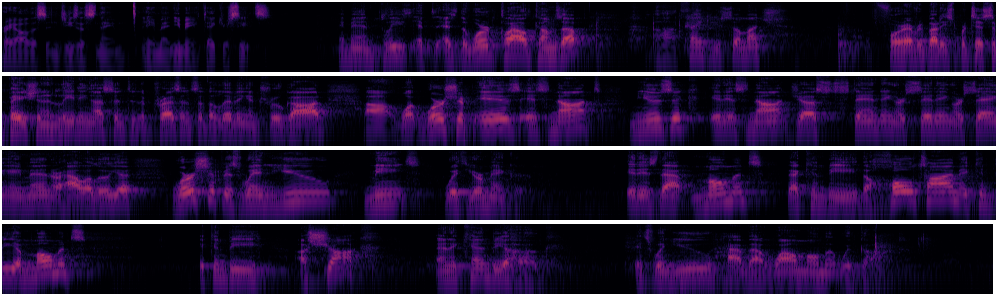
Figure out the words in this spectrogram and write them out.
Pray all this in Jesus' name. Amen. You may take your seats. Amen. Please, as the word cloud comes up, uh, thank you so much for everybody's participation in leading us into the presence of the living and true God. Uh, what worship is, is not music, it is not just standing or sitting or saying amen or hallelujah. Worship is when you meet with your Maker. It is that moment that can be the whole time, it can be a moment, it can be a shock, and it can be a hug. It's when you have that wow moment with God.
